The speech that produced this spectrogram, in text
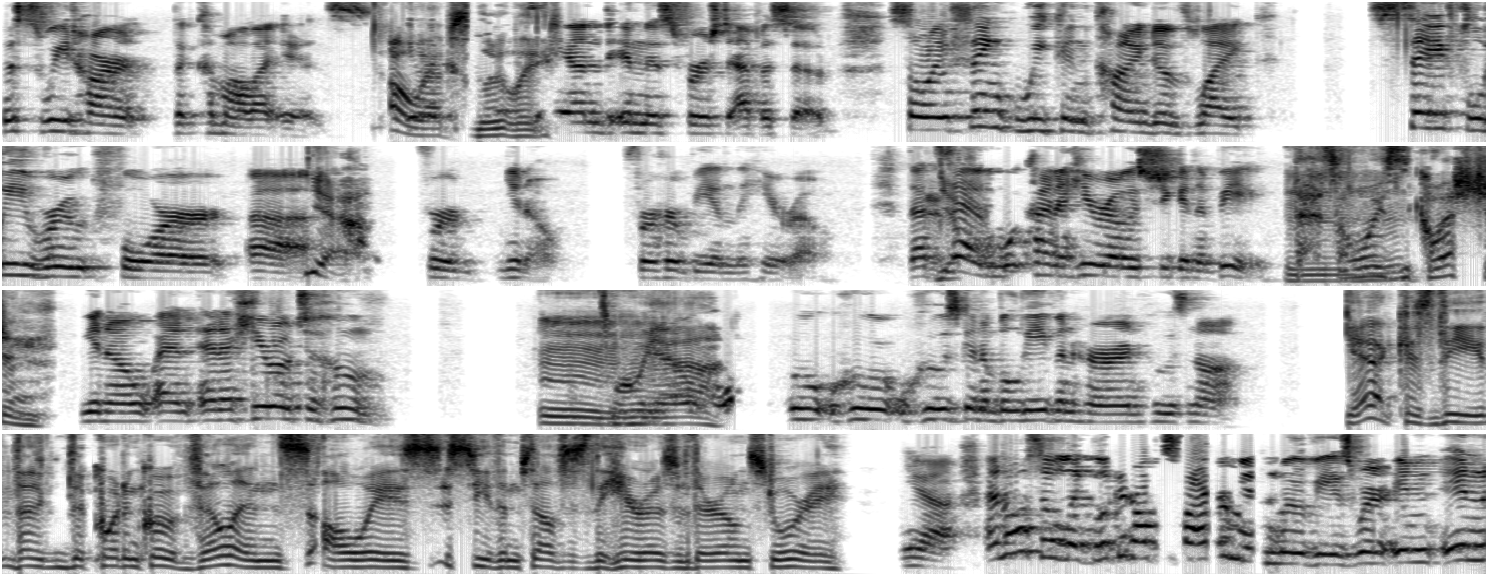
the sweetheart that Kamala is. Oh, absolutely. And in this first episode. So I think we can kind of like safely root for, uh, Yeah, for, you know, for her being the hero. That Yep. said, what kind of hero is she going to be? that's Mhm. always the question. You know, and, and a hero to whom? Mhm. Oh yeah, Who, who, who's going to believe in her and who's not? yeah, because the, the the quote unquote villains always see themselves as the heroes of their own story. Yeah, and also like look at all the Spider-Man movies where in, in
